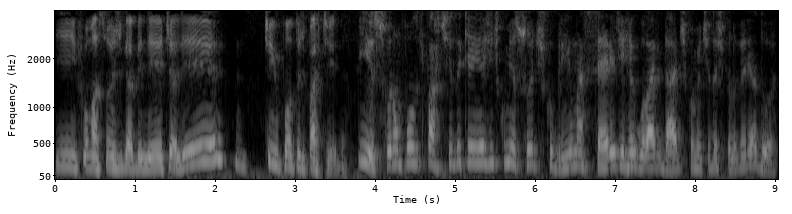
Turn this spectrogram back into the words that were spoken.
e informações de gabinete ali tinha o ponto de partida. Isso, foram um ponto de partida que aí a gente começou a descobrir uma série de irregularidades cometidas pelo vereador,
